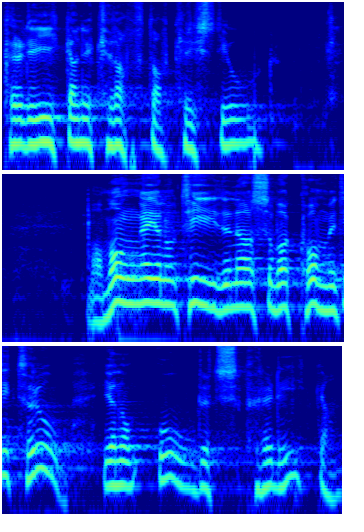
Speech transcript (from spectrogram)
predikan i kraft av Kristi ord. Det var många genom tiderna som har kommit i tro genom ordets predikan.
